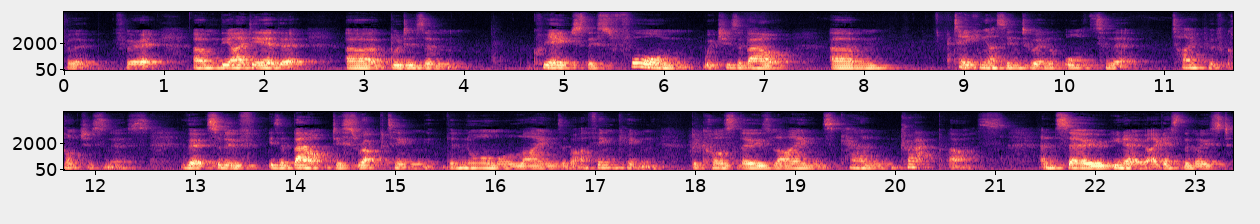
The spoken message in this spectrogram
for, for it. Um, the idea that uh, Buddhism creates this form which is about um, taking us into an alternate type of consciousness that sort of is about disrupting the normal lines of our thinking because those lines can trap us. And so, you know, I guess the most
